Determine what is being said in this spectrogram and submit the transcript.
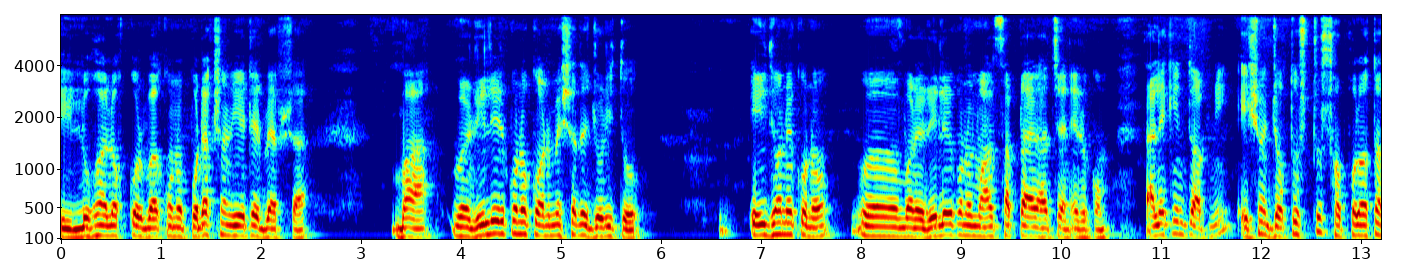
এই লোহা লক্কর বা কোনো প্রোডাকশন রিলেটেড ব্যবসা বা রেলের কোনো কর্মের সাথে জড়িত, এই ধরনের কোনো মানে রেলের কোনো মাল সাপ্লায়ার আছেন এরকম, তাহলে কিন্তু আপনি এই সময় যথেষ্ট সফলতা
